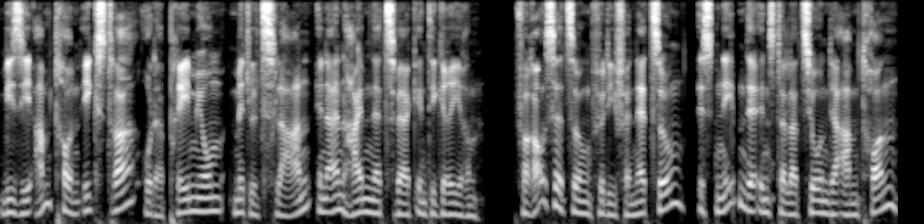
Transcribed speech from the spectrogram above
wie Sie Amtron Extra oder Premium mittels LAN in ein Heimnetzwerk integrieren. Voraussetzung für die Vernetzung ist neben der Installation der Amtron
